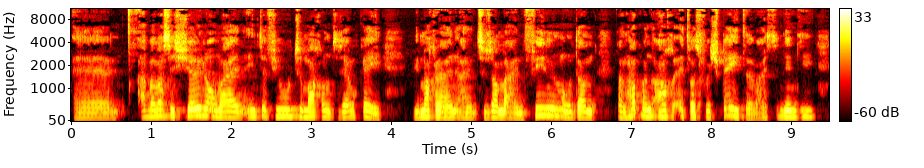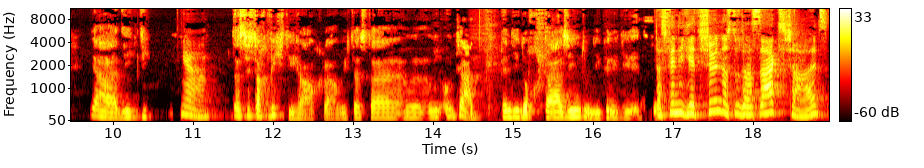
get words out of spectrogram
Äh, aber was ist schöner, um ein Interview zu machen und zu sagen, okay, wir machen ein, ein, zusammen einen Film und dann, dann hat man auch etwas für später, weißt du, denn die, ja, die, die, ja. Das ist auch wichtig auch, glaube ich, dass da, und, und ja, wenn die noch da sind und die können die. Das finde ich jetzt schön, dass du das sagst, Charles,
